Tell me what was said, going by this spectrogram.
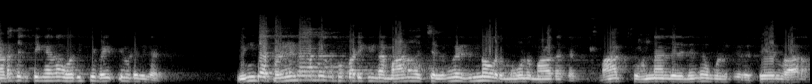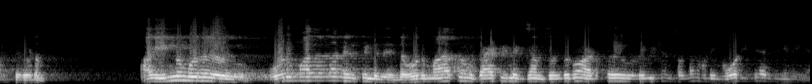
நடந்துக்கிட்டீங்கலாம் ஒதுக்கி வைத்து விடுவீர்கள் இந்த பன்னிரெண்டாம் வகுப்பு படிக்கின்ற மாணவ செல்வங்கள் இன்னும் ஒரு மூணு மாதங்கள். மார்ச் ஒன்னாம் தேதியிலிருந்து உங்களுக்கு இது தேர்வு ஆரம்பித்து விடும் ஆக இன்னும் ஒரு ஒரு மாதம் தான் இருக்கின்றது. இந்த ஒரு மாதம் ப்ராக்டிகல் எக்ஸாம்ஸ் வந்துடும் அடுத்து ரிவிஷன்ஸ் வந்து நீங்க ஓடிட்டே இருக்கீங்க நீங்க.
